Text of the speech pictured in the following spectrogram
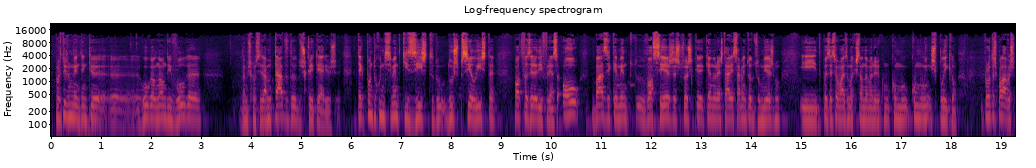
a partir do momento em que a Google não divulga vamos considerar metade de, dos critérios. Até que ponto o conhecimento que existe do, do, especialista pode fazer a diferença? Ou, basicamente, vocês, as pessoas que, que, andam nesta área, sabem todos o mesmo e depois é só mais uma questão da maneira como, como, como explicam? Por outras palavras,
